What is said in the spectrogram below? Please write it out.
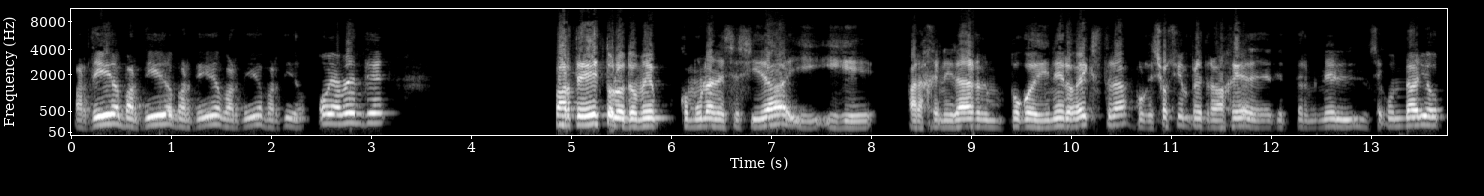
Partido, partido, partido, partido, partido. Obviamente, parte de esto lo tomé como una necesidad y, y, para generar un poco de dinero extra, porque yo siempre trabajé desde que terminé el secundario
